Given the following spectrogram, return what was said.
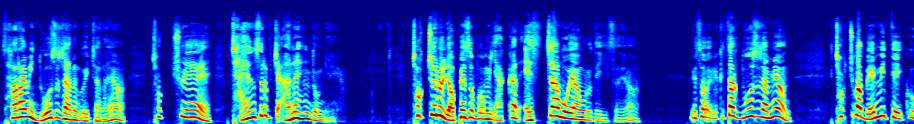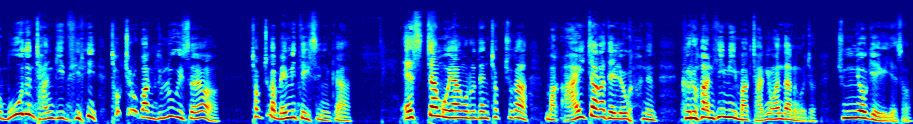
사람이 누워서 자는 거 있잖아요. 척추에 자연스럽지 않은 행동이에요. 척추를 옆에서 보면 약간 S자 모양으로 돼 있어요. 그래서 이렇게 딱 누워서 자면 척추가 맨 밑에 있고 모든 장기들이 척추로 막 누르고 있어요. 척추가 맨 밑에 있으니까. S자 모양으로 된 척추가 막 I자가 되려고 하는 그러한 힘이 막 작용한다는 거죠. 중력에 의해서.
